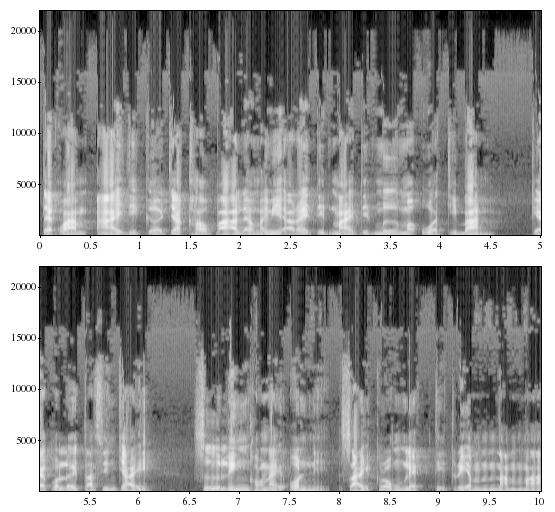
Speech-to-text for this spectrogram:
แต่ความอายที่เกิดจากเข้าป่าแล้วไม่มีอะไรติดไม้ติดมือมาอวดที่บ้าน แกก็เลยตัดสินใจ ซื้อลิงของนายอ้นนี่ใส่กรงเหล็กที่เตรียมนำมา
